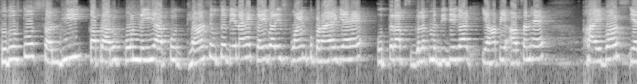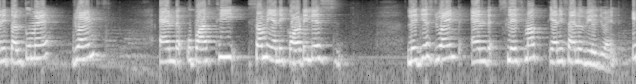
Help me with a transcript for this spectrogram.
तो दोस्तों, संधि का प्रारूप कौन नहीं है, आपको ध्यान से उत्तर देना है। कई बार इस पॉइंट को पढ़ाया गया है। उत्तर आप गलत मत दीजिएगा। यहाँ पे ऑप्शन है फाइबर्स यानी तंतु में ज्वाइंट एंड उपास्थि, सम, यानी कॉर्डिलेस लेजियस ज्वाइंट एंड स्लेस्मक यानी साइनोवियल ज्वाइंट ये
